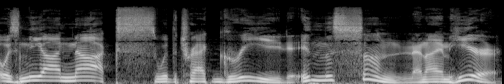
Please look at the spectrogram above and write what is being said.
That was Neon Nox with the track Greed in the Sun. And I am here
